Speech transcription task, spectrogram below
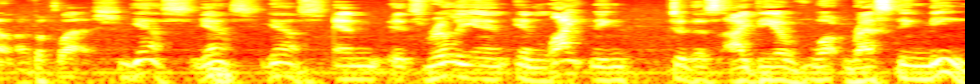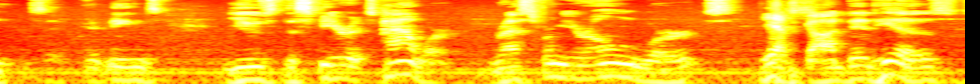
of the flesh. Yes, yes, yes. And it's really en- enlightening to this idea of what resting means. It, it means use the Spirit's power, rest from your own works. Yes. God did His,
